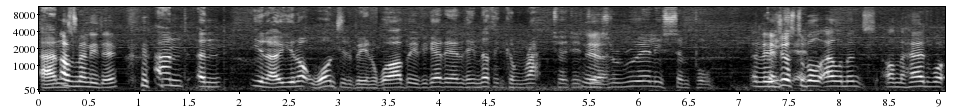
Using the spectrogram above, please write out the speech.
and As many do. and and you know you're not wanting to be in a wire, but if you get anything, nothing can wrap to it. It is Yeah. a really simple. And the adjustable elements on the head, what,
